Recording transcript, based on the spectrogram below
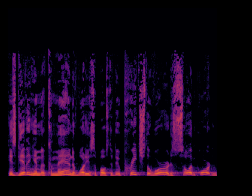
He's giving him a command of what he's supposed to do. Preach the word is so important.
